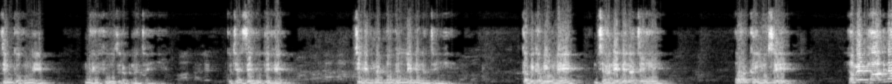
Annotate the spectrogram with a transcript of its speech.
जिनको हमें महफूज रखना चाहिए। कुछ ऐसे होते हैं जिन्हें हमें बदलने देना चाहिए। कभी कभी उन्हें जाने देना चाहिए और कईयों से हमें भागना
